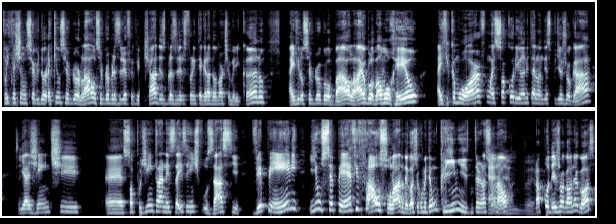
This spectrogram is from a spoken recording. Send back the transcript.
foi fechando um servidor aqui, um servidor lá, o servidor brasileiro foi fechado, e os brasileiros foram integrados ao norte-americano, aí virou servidor global lá, e o global morreu, aí ficamos órfãos, aí só coreano e tailandês podia jogar, Sim. e a gente é, só podia entrar nesses aí se a gente usasse VPN e um CPF falso lá, o negócio de cometer um crime internacional para poder jogar o negócio.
